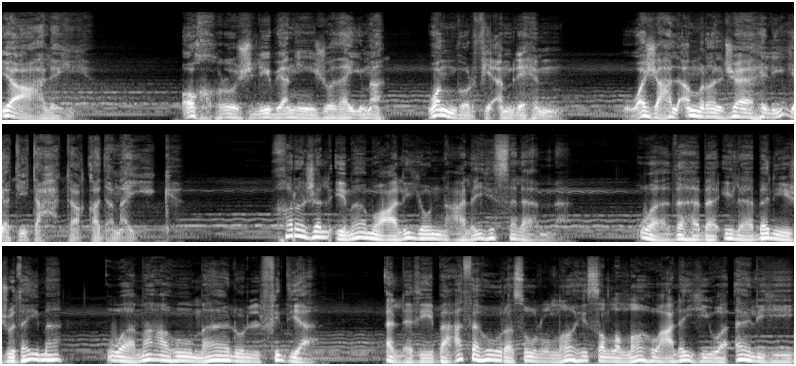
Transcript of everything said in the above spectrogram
يا علي أخرج لبني جذيمة وانظر في أمرهم واجعل أمر الجاهلية تحت قدميك. خرج الإمام علي عليه السلام. وذهب إلى بني جذيمة ومعه مال الفدية الذي بعثه رسول الله صلى الله عليه وآله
